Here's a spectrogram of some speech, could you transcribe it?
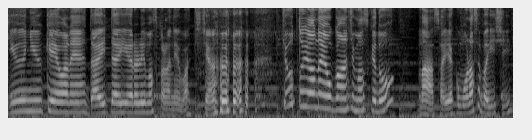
牛乳系はね大体やられますからねわっちちゃん。ちょっと嫌な予感しますけど。まあ最悪漏らせばいいし。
